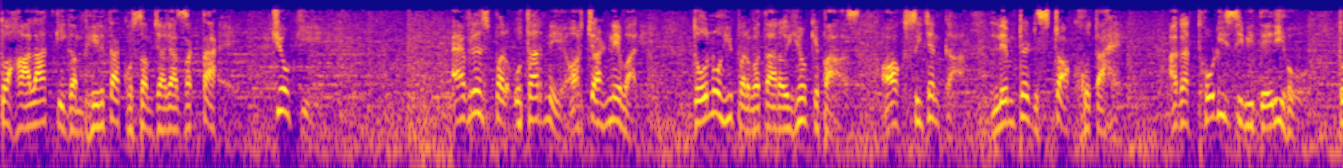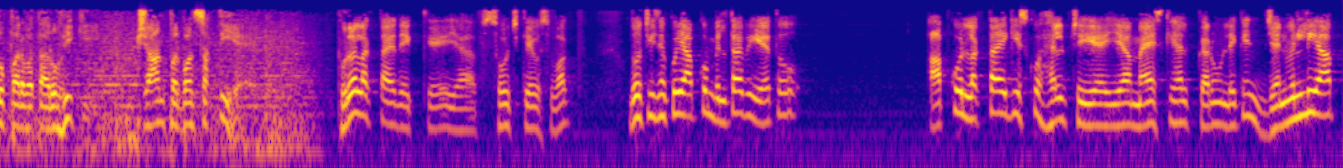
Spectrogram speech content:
तो हालात की गंभीरता को समझा जा सकता है। क्योंकि एवरेस्ट पर उतरने और चढ़ने वाले दोनों ही पर्वतारोहियों के पास ऑक्सीजन का लिमिटेड स्टॉक होता है। अगर थोड़ी सी भी देरी हो तो पर्वतारोही की जान पर बन सकती है। बुरा लगता है देख के या सोच के उस वक्त। दो चीज़ें, कोई आपको मिलता भी है तो आपको लगता है कि इसको हेल्प चाहिए या मैं इसकी हेल्प करूँ, लेकिन जेनविनली आप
